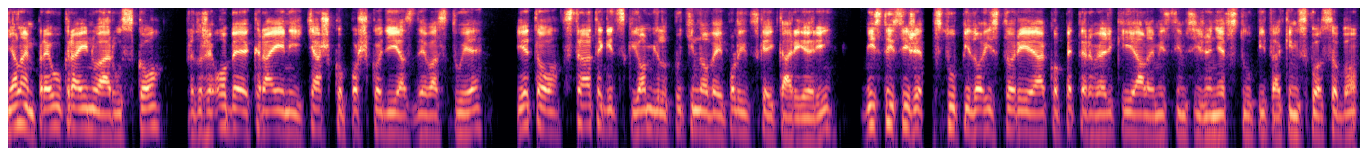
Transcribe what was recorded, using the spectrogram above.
Nielen pre Ukrajinu a Rusko, pretože obe krajiny ťažko poškodí a zdevastuje, je to strategický omyl Putinovej politickej kariéry. Myslí si, že vstúpi do histórie ako Peter Veľký, ale myslím si, že nevstúpi takým spôsobom.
